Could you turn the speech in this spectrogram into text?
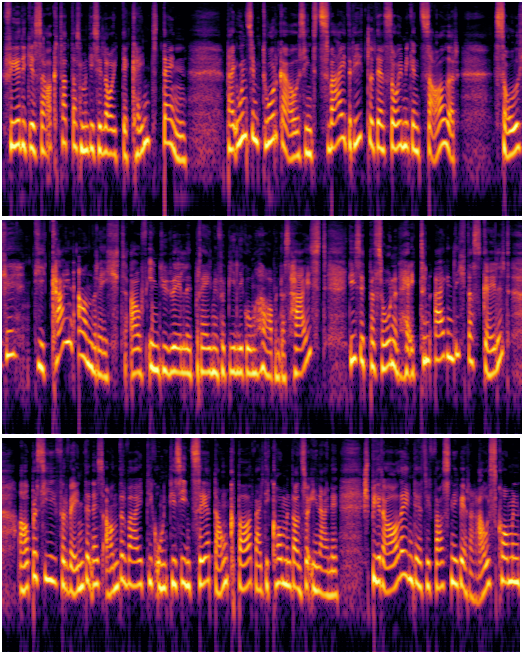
Feri gesagt hat, dass man diese Leute kennt, denn bei uns im Thurgau sind zwei Drittel der säumigen Zahler solche, die kein Anrecht auf individuelle Prämienverbilligung haben. Das heißt, diese Personen hätten eigentlich das Geld, aber sie verwenden es anderweitig und die sind sehr dankbar, weil die kommen dann so in eine Spirale Spirale, in der sie fast nicht mehr herauskommen,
